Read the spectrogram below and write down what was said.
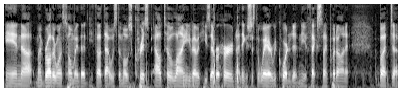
And uh, my brother once told me that he thought that was the most crisp alto line ever, he's ever heard. And I think it's just the way I recorded it and the effects that I put on it. But uh,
